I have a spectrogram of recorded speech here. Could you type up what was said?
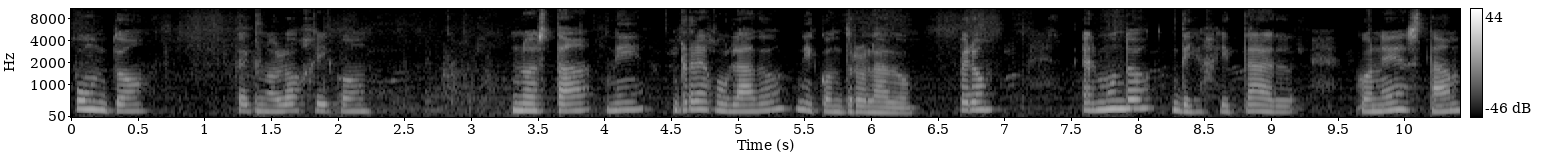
punto tecnológico no está ni regulado ni controlado. Pero el mundo digital, con esta,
